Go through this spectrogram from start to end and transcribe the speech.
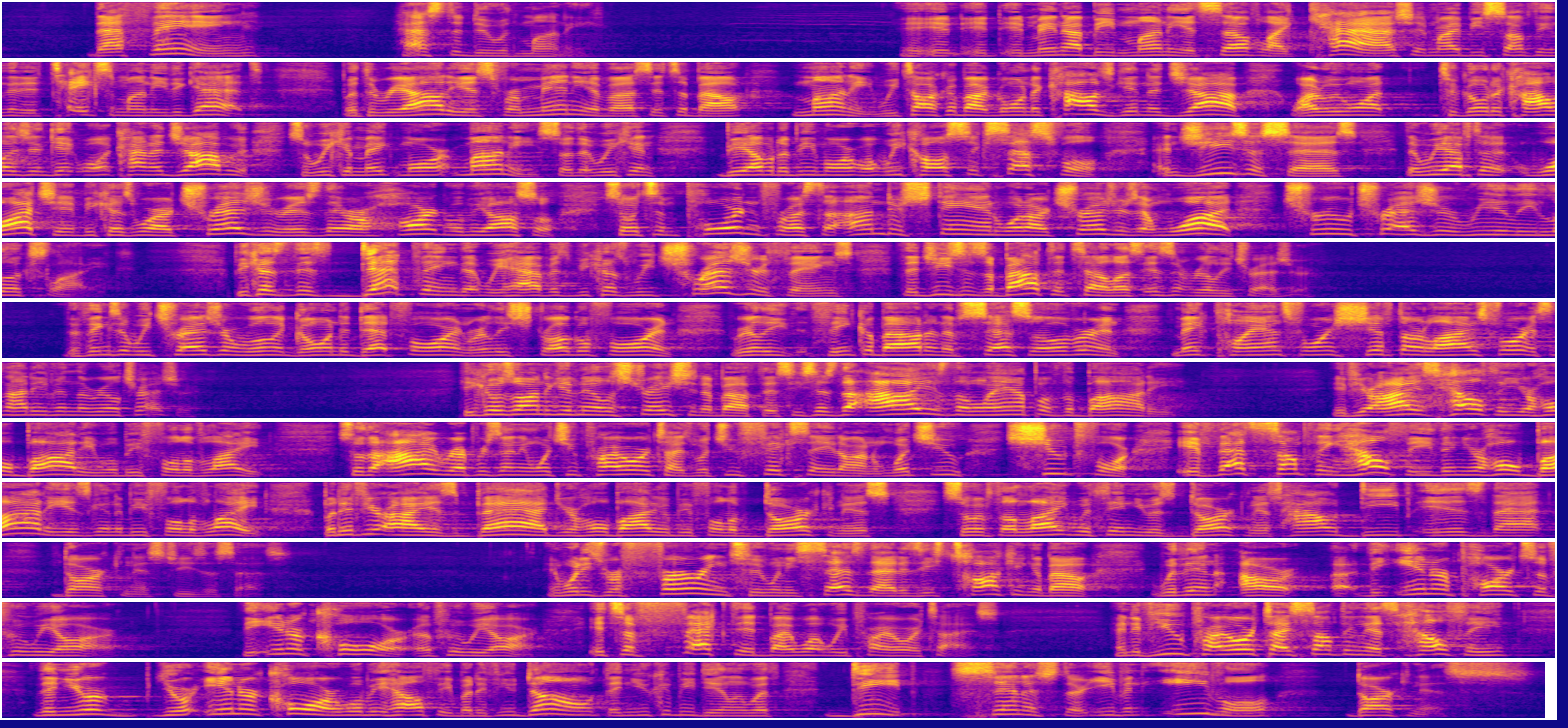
that thing has to do with money. It, it, it, may not be money itself like cash, it might be something that it takes money to get. But the reality is, for many of us, it's about money. We talk about going to college, getting a job. Why do we want to go to college and get what kind of job? So we can make more money, so that we can be able to be more what we call successful. And Jesus says that we have to watch it because where our treasure is, there our heart will be also. So it's important for us to understand what our treasures and what true treasure really looks like. Because this debt thing that we have is because we treasure things that Jesus is about to tell us isn't really treasure. The things that we treasure and willing to go into debt for and really struggle for and really think about and obsess over and make plans for and shift our lives for, it's not even the real treasure. He goes on to give an illustration about this. He says, The eye is the lamp of the body. If your eye is healthy, your whole body will be full of light. So the eye representing what you prioritize, what you fixate on, what you shoot for. If that's something healthy, then your whole body is going to be full of light. But if your eye is bad, your whole body will be full of darkness. So if the light within you is darkness, how deep is that darkness, Jesus says? And what he's referring to when he says that is he's talking about within our uh, the inner parts of who we are. The inner core of who we are. It's affected by what we prioritize. And if you prioritize something that's healthy, then your, your inner core will be healthy. But if you don't, then you could be dealing with deep, sinister, even evil darkness.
